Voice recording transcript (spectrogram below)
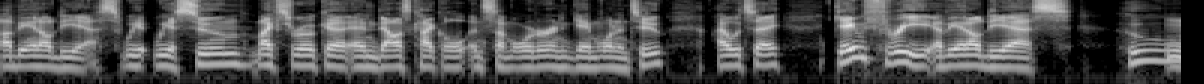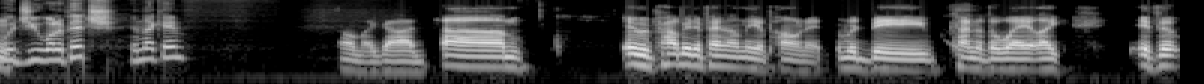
of the NLDS. We we assume Mike Soroka and Dallas Keuchel in some order in game one and two. I would say game three of the NLDS. Who mm. would you want to pitch in that game? Oh my God. Um, it would probably depend on the opponent. It would be kind of the way like if it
